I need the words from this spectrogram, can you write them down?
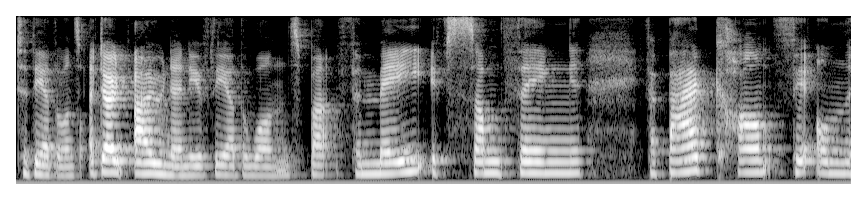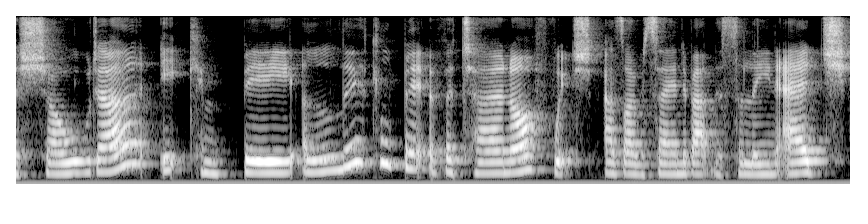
to the other ones. I don't own any of the other ones but for me if something if a bag can't fit on the shoulder it can be a little bit of a turn off which as I was saying about the Celine Edge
